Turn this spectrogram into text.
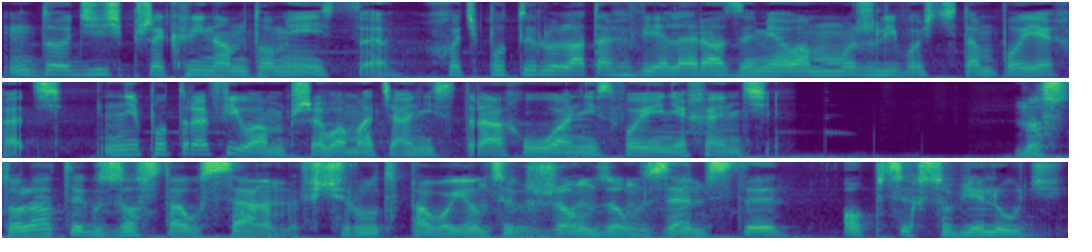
Do dziś przeklinam to miejsce, choć po tylu latach wiele razy miałam możliwość tam pojechać. Nie potrafiłam przełamać ani strachu, ani swojej niechęci. Nastolatek został sam wśród pałających rządzą zemsty obcych sobie ludzi.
